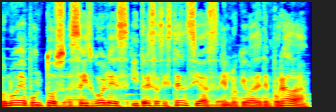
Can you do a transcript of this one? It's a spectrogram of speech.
con 9 puntos, 6 goles y 3 asistencias en lo que va de temporada.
